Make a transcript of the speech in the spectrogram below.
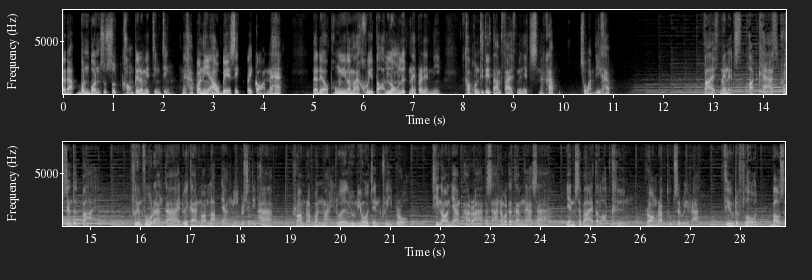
ระดับบนๆสุดๆ ของพีระมิดจริง นะครับวันนี้เอาเบสิกไปก่อนนะฮะแล้วเดี๋ยวพรุ่งนี้เรามาคุยต่อลงลึกในประเด็นนี้ ขอบคุณที่ติดตาม 5 minutes นะครับ สวัสดีครับ 5 minutes podcast presented by ฟื้นฟูร่างกายด้วยการนอนหลับอย่างมีประสิทธิภาพ พร้อมรับวันใหม่ด้วย Luno Gen 3 Pro ที่นอนยางพาราภาษานวัตกรรมนาซาเย็นสบายตลอดคืน รองรับทุกสรีระ Feel the float เบาส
